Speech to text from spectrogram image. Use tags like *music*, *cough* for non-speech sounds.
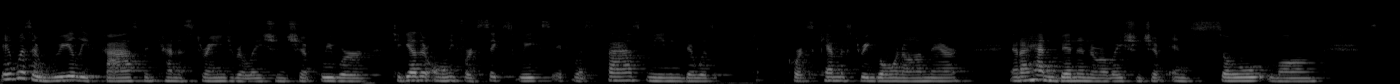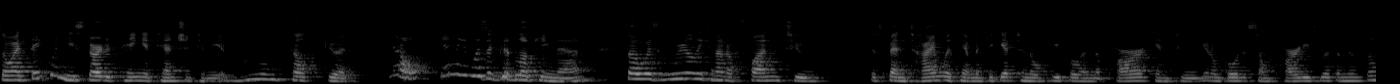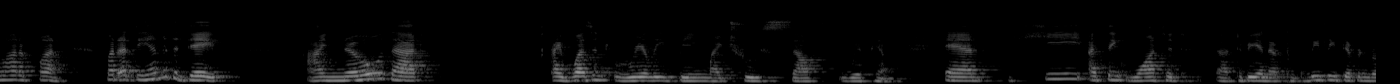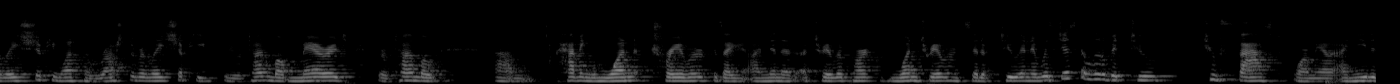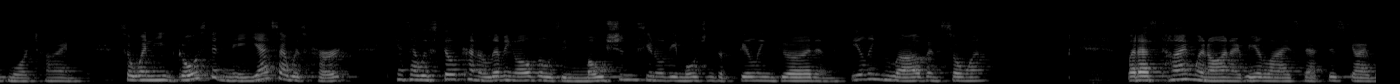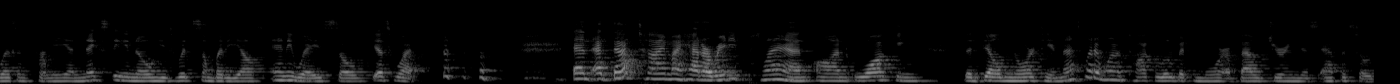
it was a really fast and kind of strange relationship. We were together only for six weeks. It was fast, meaning there was, of course, chemistry going on there. And I hadn't been in a relationship in so long. So I think when he started paying attention to me, it really felt good. You know, and he was a good looking man. So it was really kind of fun to to spend time with him and to get to know people in the park and to, you know, go to some parties with him. It was a lot of fun. But at the end of the day, I know that I wasn't really being my true self with him. And he, I think, wanted uh, to be in a completely different relationship. He wanted to rush the relationship. He, we were talking about marriage. We were talking about um, having one trailer because I'm in a, a, trailer park, one trailer instead of two, and it was just a little bit too too fast for me. I, I needed more time. So when he ghosted me, yes, I was hurt because I was still kind of living all those emotions, you know, the emotions of feeling good and feeling love and so on. But as time went on, I realized that this guy wasn't for me. And next thing you know, he's with somebody else anyway. So guess what? And at that time, I had already planned on walking the Del Norte, and that's what I want to talk a little bit more about during this episode.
